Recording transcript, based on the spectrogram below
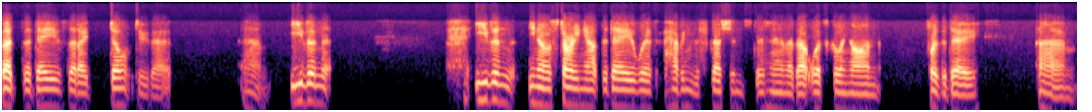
But the days that I don't do that, um, even even you know starting out the day with having discussions to him about what's going on for the day um,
